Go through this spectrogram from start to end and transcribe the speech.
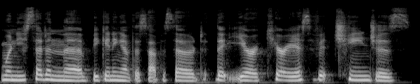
when you said in the beginning of this episode that you're curious if it changes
